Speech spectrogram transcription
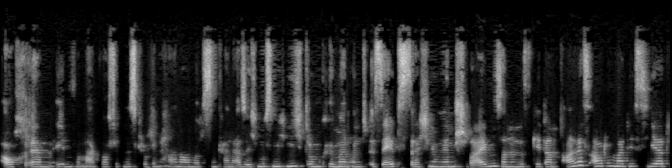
auch ähm, eben vom Aqua Fitness Club in Hanau nutzen kann. Also ich muss mich nicht drum kümmern und selbst Rechnungen schreiben, sondern es geht dann alles automatisiert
